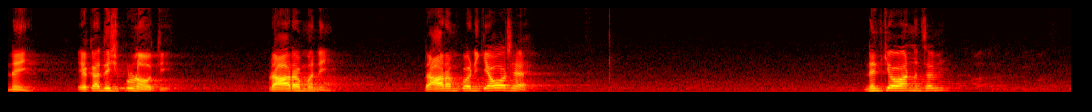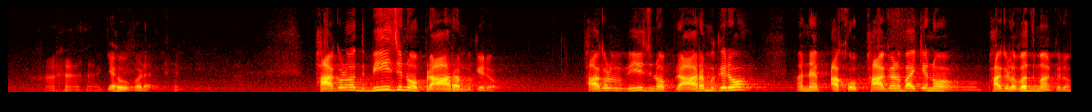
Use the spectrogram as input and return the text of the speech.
નહીં. એકાદશી પૂર્ણ હોતી પ્રારંભ નહીં. પ્રારંભ કોઈને કેવો છે? નહીં કેવો આનંદ સ્વામી? કેવું પડે? ફાગણો બીજનો પ્રારંભ કર્યો. ફાગણ બીજનો પ્રારંભ કર્યો અને આખો ફાગણ બાકીનો ફાગણ વધમાં કર્યો.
